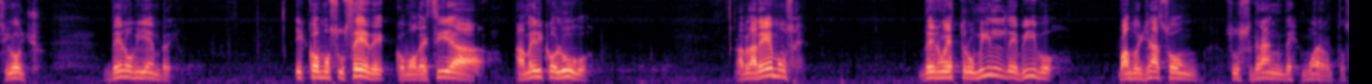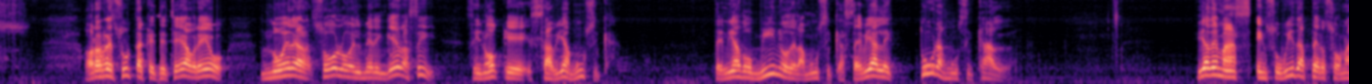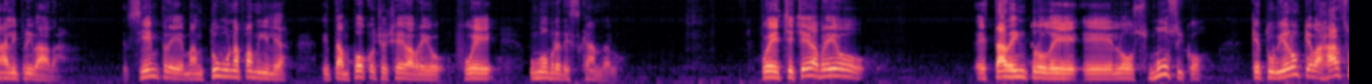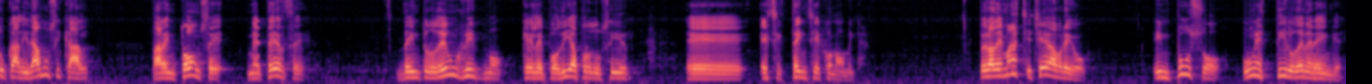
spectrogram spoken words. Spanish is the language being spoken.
18 de noviembre. Y como sucede, como decía Américo Lugo, hablaremos de nuestro humilde vivo cuando ya son sus grandes muertos. Ahora resulta que Cheche Abreu no era solo el merenguero así, sino que sabía música, tenía dominio de la música, sabía lectura musical, y además, en su vida personal y privada, siempre mantuvo una familia y tampoco Cheche Abreu fue un hombre de escándalo. Pues Cheche Abreu está dentro de eh, los músicos que tuvieron que bajar su calidad musical para entonces meterse dentro de un ritmo que le podía producir eh, existencia económica. Pero además Cheche Abreu impuso un estilo de merengue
